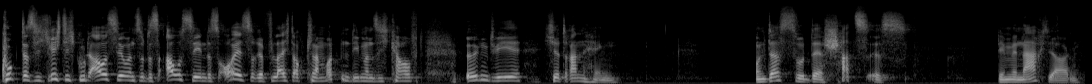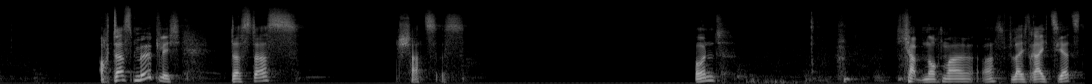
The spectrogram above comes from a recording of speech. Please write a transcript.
gucke, dass ich richtig gut aussehe und so das Aussehen, das Äußere, vielleicht auch Klamotten, die man sich kauft, irgendwie hier dranhängen. Und das so der Schatz ist, dem wir nachjagen. Auch das möglich, dass das Schatz ist. Und ich habe noch mal was, vielleicht reicht es jetzt.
